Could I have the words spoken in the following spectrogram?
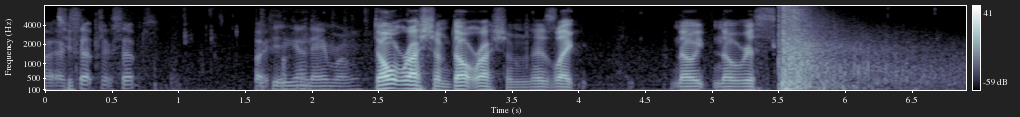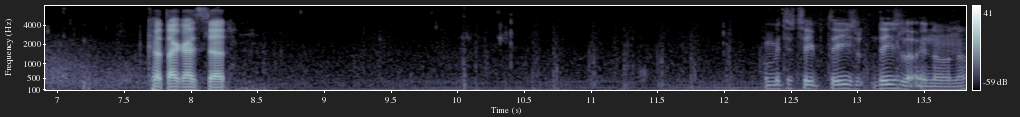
Right, accept, accept. Like again? name wrong. Don't rush him. Don't rush him. There's like, no, no risk. Cut. That guy's dead. Want me to TP these these lot in or not?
